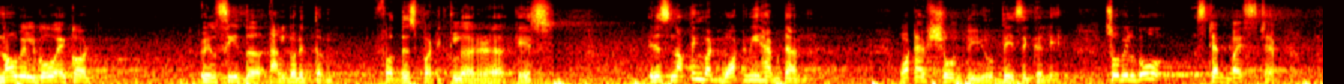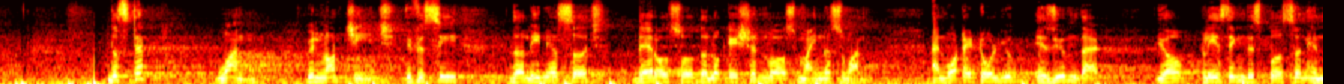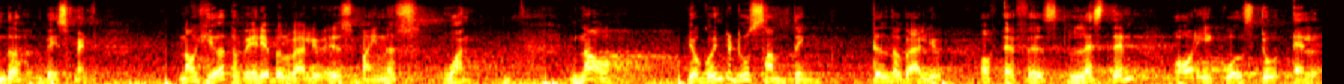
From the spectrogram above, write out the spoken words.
Now we'll go accord, we'll see the algorithm for this particular uh, case. It is nothing but what we have done, what I've shown to you basically. So we'll go step by step. The step one will not change. If you see the linear search, there also the location was minus one. And what I told you, assume that you're placing this person in the basement. Now here the variable value is minus 1. Now you're going to do something till the value of f is less than or equals to L.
